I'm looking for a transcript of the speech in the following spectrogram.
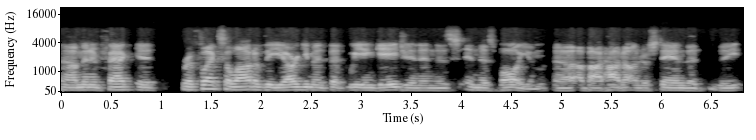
Um, and in fact, it reflects a lot of the argument that we engage in in this in this volume uh, about how to understand the the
